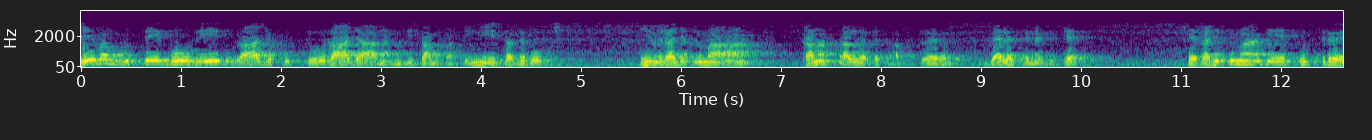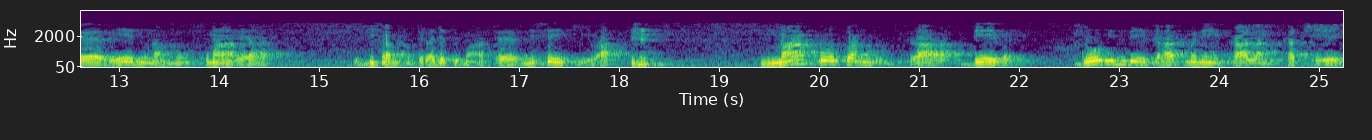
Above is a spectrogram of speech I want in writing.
එවං උත්තේ භෝ රේණු රාජපුත්තෝ රාජානං දිසම්පතින් මේ සදබෝචි. එහෙම රජතුමා කනස්සල්ලට පත්ව වැළපෙන විට ඒ රජතුමාගේ පුත්‍ර රේණු නම් වූ කුමාරයා දිසම්පති රජතුමාට මෙසේ කීවා මාකෝතං දේව. ගෝවින්දේ බ්‍රාහ්මණේ කාලං කත්තේ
